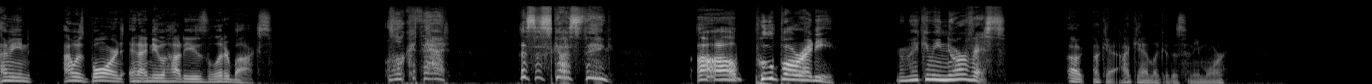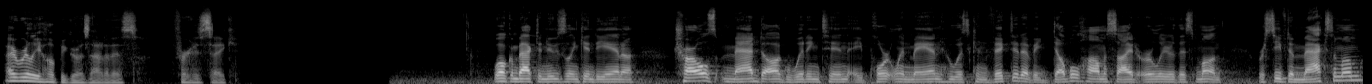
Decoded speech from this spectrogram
I mean, I was born and I knew how to use the litter box. Look at that. That's disgusting. Oh, poop already. You're making me nervous. Oh, okay, I can't look at this anymore. I really hope he grows out of this, for his sake. Welcome back to Newslink, Indiana. Charles Mad Dog Whittington, a Portland man who was convicted of a double homicide earlier this month, received a maximum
